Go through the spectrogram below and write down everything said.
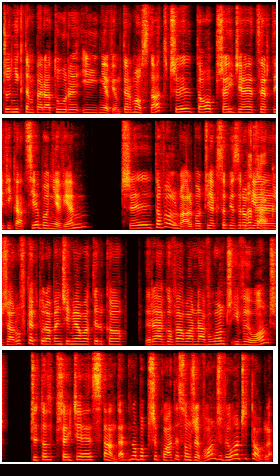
czujnik temperatury i nie wiem, termostat, czy to przejdzie certyfikację, bo nie wiem, czy to wolno, albo czy jak sobie zrobię no tak. żarówkę, która będzie miała tylko reagowała na włącz i wyłącz, czy to przejdzie standard, no bo przykłady są, że włącz, wyłącz i togle.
